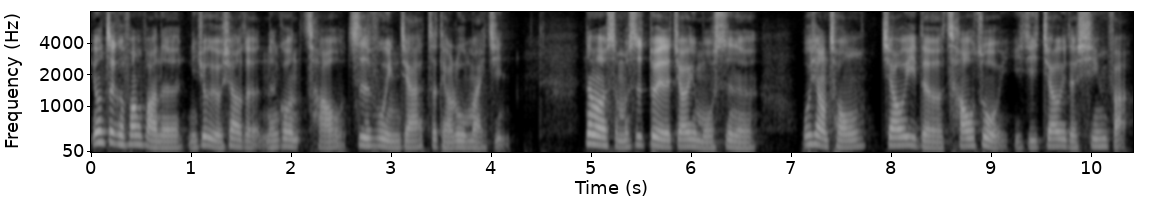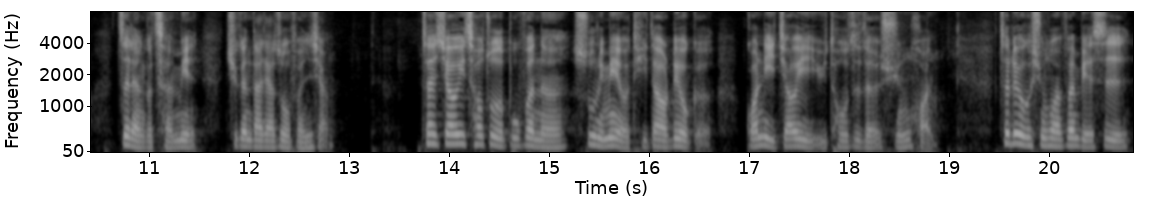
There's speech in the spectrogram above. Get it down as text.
用这个方法呢，你就有效的能够朝致富赢家这条路迈进。那么，什么是对的交易模式呢？我想从交易的操作以及交易的心法这两个层面去跟大家做分享。在交易操作的部分呢，书里面有提到六个管理交易与投资的循环。这六个循环分别是：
